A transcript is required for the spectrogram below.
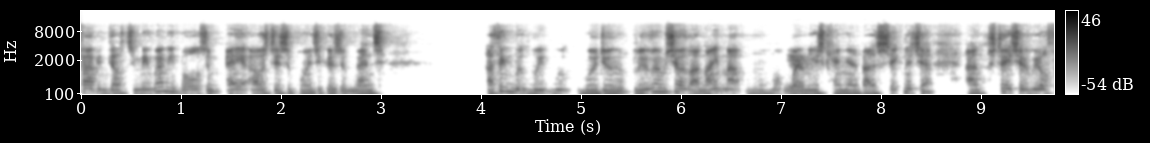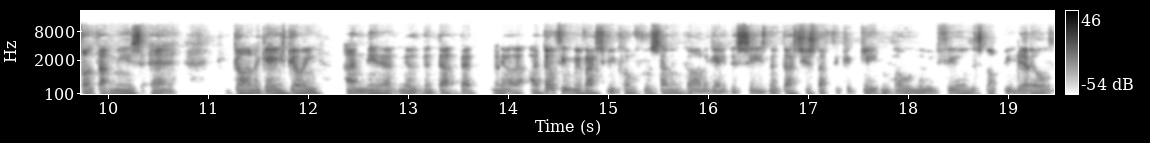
Fabian Delph to me when we bought him, a was disappointed because it meant I think we, we, we were doing a Blue Room show that night, Matt, when Yeah. news came in about his signature. And straight away we all thought that means uh, Gana Gueye's going. And you know, you know that, that that you know, I don't think we've actually recovered from selling Gana Gueye this season. That's just after the gaping hole in the midfield. It's not being Yep. filled.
